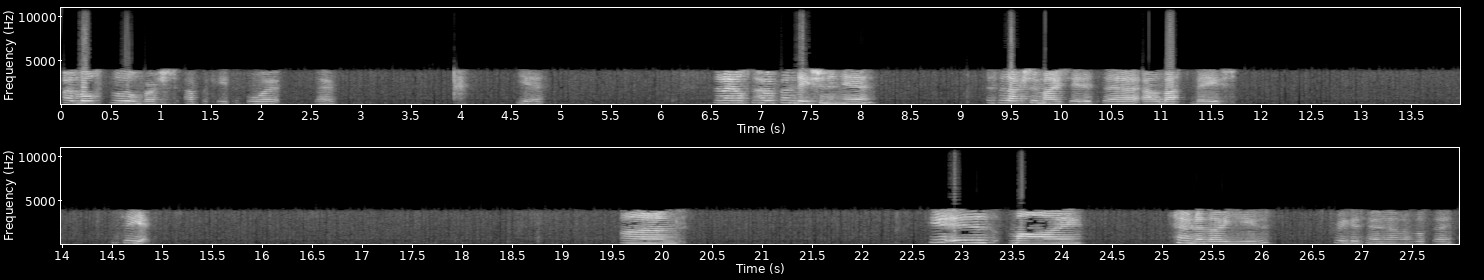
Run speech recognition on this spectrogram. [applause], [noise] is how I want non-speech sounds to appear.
I lost the little brush applicator for it, so yeah. Then I also have a foundation in here. This is actually my shade. It's uh, Alabaster Beige. So yes. And here is my toner that I use. It's pretty good toner, I will say.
